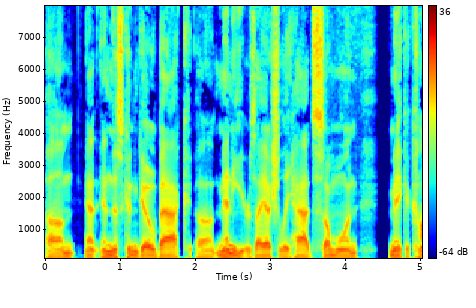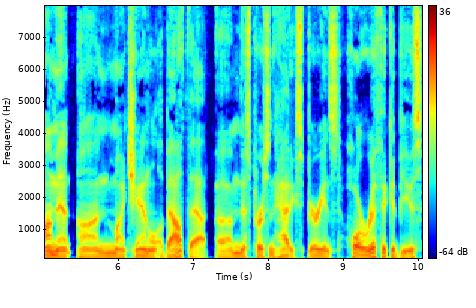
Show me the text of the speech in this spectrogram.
Um, and, and, this can go back uh, many years. I actually had someone make a comment on my channel about that. Um, this person had experienced horrific abuse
